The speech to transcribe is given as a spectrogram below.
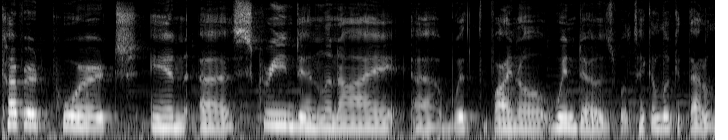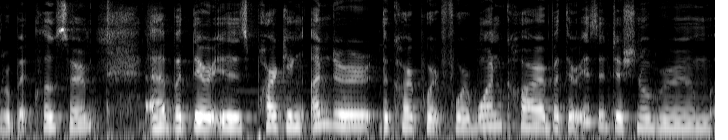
covered porch and a screened in lanai uh, with vinyl windows. We'll take a look at that a little bit closer. Uh, but there is parking under the carport for one car, but there is additional room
